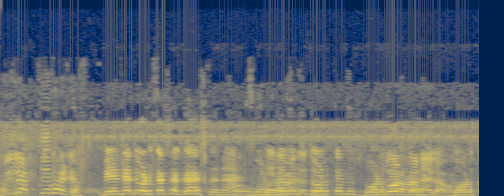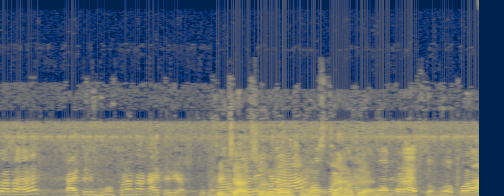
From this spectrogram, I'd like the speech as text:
मी लागते भाज्या. भेंड्या दोडका सगळं असतं ना? दोडका म्हणजे दोडका नुसतं. दोडका नाही लावत. दोडका नाही काहीतरी भोपळा का काहीतरी असतो. ते जास्वंद मस्त मध्ये आले भोपळा असतो भोपळा.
